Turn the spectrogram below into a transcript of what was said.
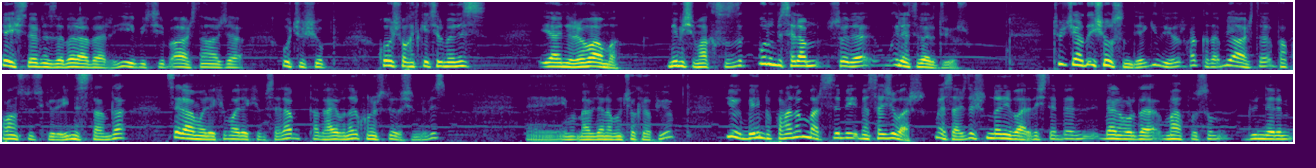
eşlerinizle beraber yiyip içip ağaçtan ağaca uçuşup hoş vakit geçirmeniz yani reva mı? Ne biçim haksızlık? Bunu bir selam söyle iletiver diyor. Tüccar da iş olsun diye gidiyor. Hakikaten bir ağaçta papağan sürüsü görüyor Hindistan'da. Selamun aleyküm aleyküm selam. Tabi hayvanları konuşturuyoruz şimdi biz. Ee, Mevlana bunu çok yapıyor. Diyor ki benim bir papağanım var size bir mesajı var. Mesaj da şundan ibaret. İşte ben, ben orada mahpusum. Günlerim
